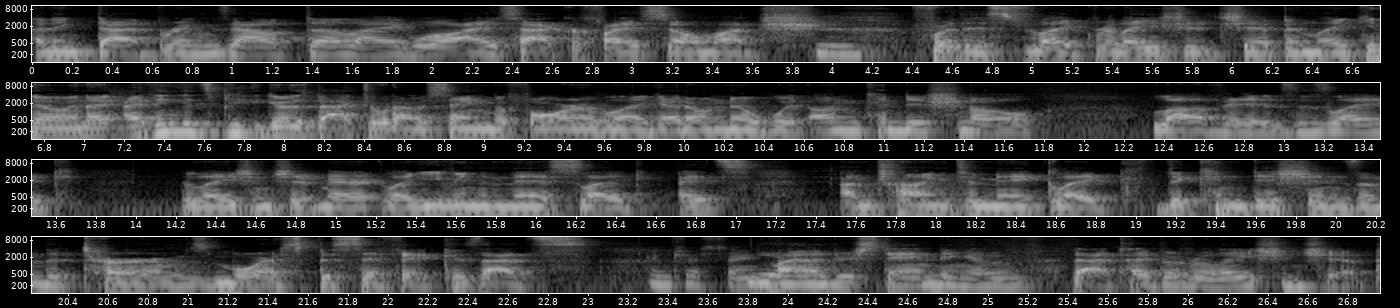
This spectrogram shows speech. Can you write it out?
I think that brings out the like, well, I sacrificed so much mm. for this like relationship, and like you know, and I, I think it's it goes back to what I was saying before of like I don't know what unconditional love is. Is like relationship, marriage, like even in this, like it's I'm trying to make like the conditions and the terms more specific because that's Interesting. Yeah. my understanding of that type of relationship.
